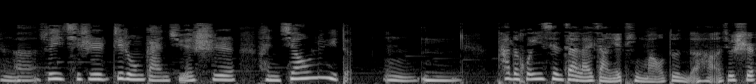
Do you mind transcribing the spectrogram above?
嗯，所以其实这种感觉是很焦虑的。嗯嗯，他的婚姻现在来讲也挺矛盾的哈，就是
